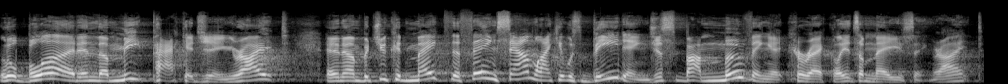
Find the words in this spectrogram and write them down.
A little blood in the meat packaging, right? And, um, but you could make the thing sound like it was beating just by moving it correctly. It's amazing, right?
